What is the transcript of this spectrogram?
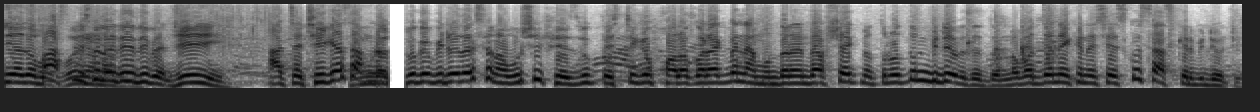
দিয়ে দেবো। পাঁচ পিস হলে দিয়ে দিবেন? জি। আচ্ছা ঠিক আছে। আমরা ফেসবুকে ভিডিও দেখছেন অবশ্যই ফেসবুক পেজটিকে ফলো করে রাখবেন। এমন ধরনের ব্যবসায়িক নতুন নতুন ভিডিও পেতে ধন্যবাদ জানিয়ে এখানে শেষ করছি আজকের ভিডিওটি।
